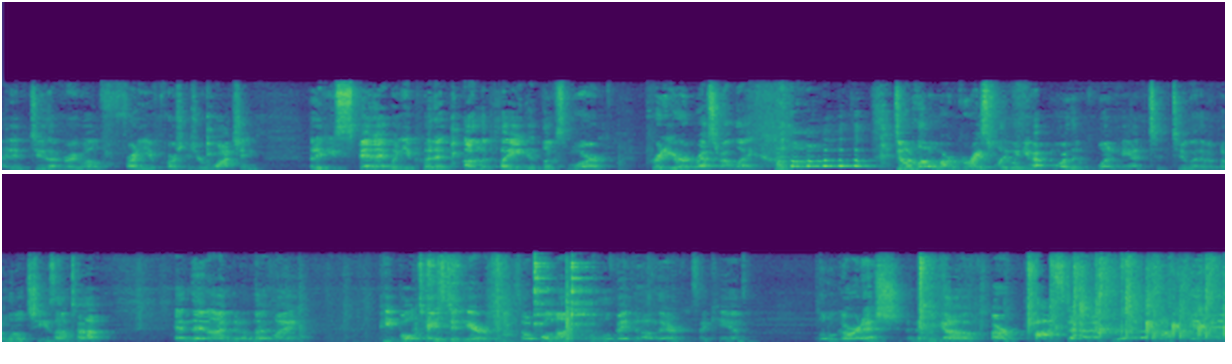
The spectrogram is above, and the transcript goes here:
I didn't do that very well in front of you, of course, because you're watching. But if you spin it, when you put it on the plate, it looks more prettier and restaurant-like. do it a little more gracefully when you have more than one hand to do it. I'm going to put a little cheese on top, and then I'm going to let my people taste it here. So hold on, put a little bacon on there, because I can. Little garnish, and there we go. Our pasta pumpkin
